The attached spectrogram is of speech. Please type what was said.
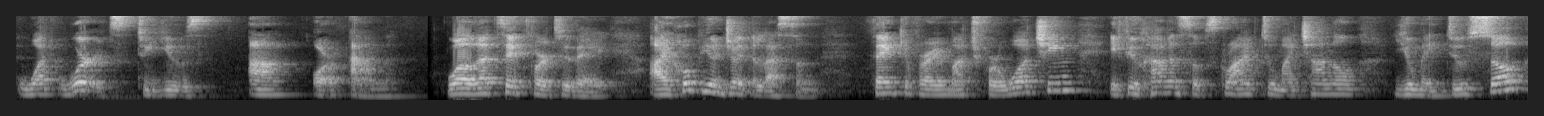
what words to use a or an. Well, that's it for today. I hope you enjoyed the lesson. Thank you very much for watching. If you haven't subscribed to my channel, you may do so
